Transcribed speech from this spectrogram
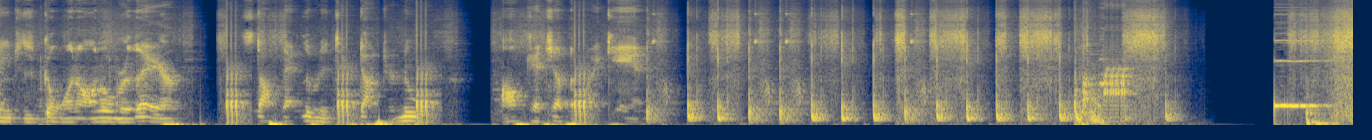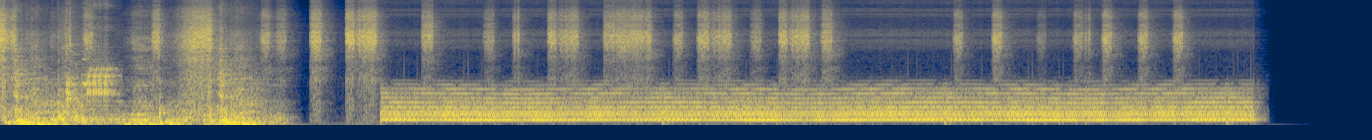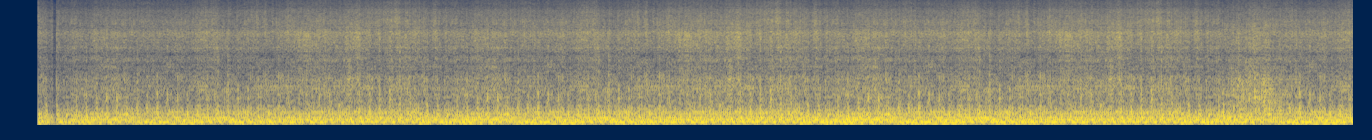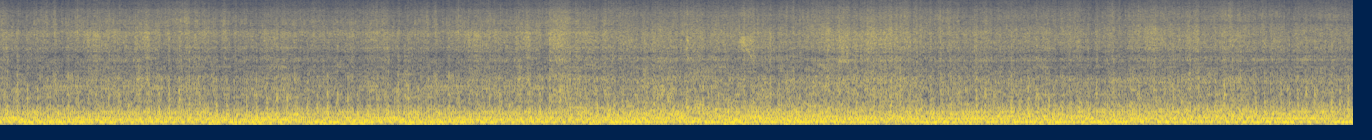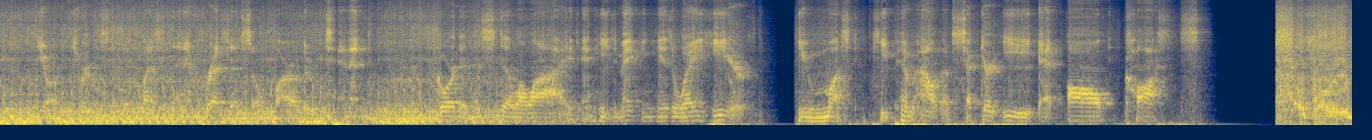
Is going on over there. Stop that lunatic Dr. Newell. I'll catch up if I can. Still alive, and he's making his way here. You must keep him out of Sector E at all costs. Alert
